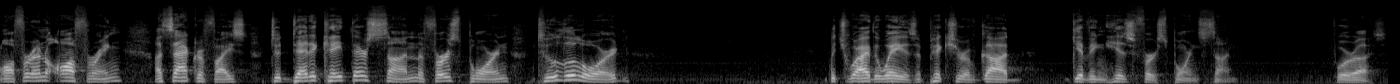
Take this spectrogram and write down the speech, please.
offer an offering, a sacrifice, to dedicate their son, the firstborn, to the Lord which, by the way, is a picture of God giving his firstborn son for us.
